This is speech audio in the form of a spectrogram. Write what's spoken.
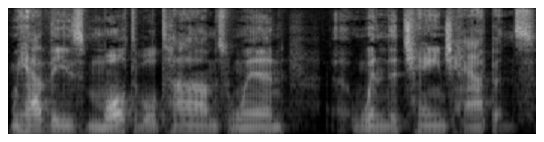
We have these multiple times when when the change happens.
